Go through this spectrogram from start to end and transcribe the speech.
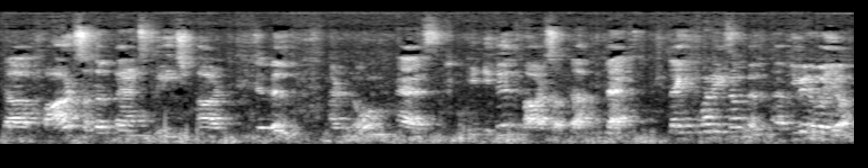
The parts of the plants which are eatable are known as edible parts of the plant. Like one example I have given over here.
